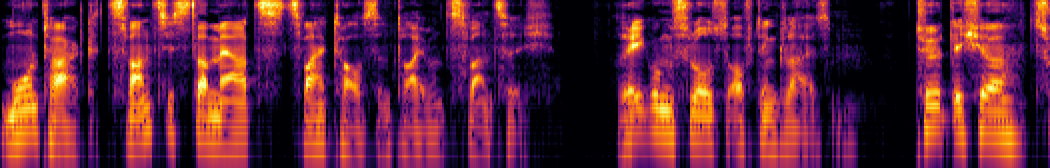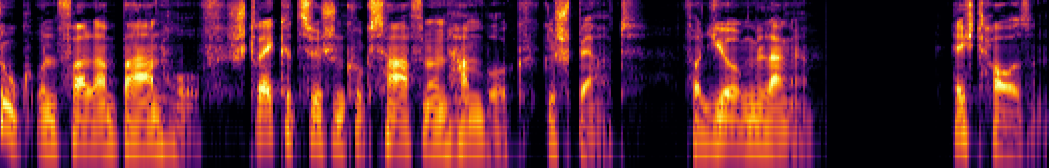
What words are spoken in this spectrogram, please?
Montag, 20. März 2023. Regungslos auf den Gleisen. Tödlicher Zugunfall am Bahnhof, Strecke zwischen Cuxhaven und Hamburg, gesperrt. Von Jürgen Lange. Hechthausen.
